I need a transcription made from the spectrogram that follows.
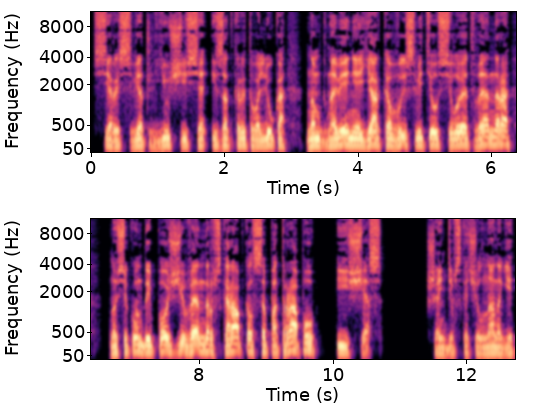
Серый свет, льющийся из открытого люка, на мгновение ярко высветил силуэт Веннера, но секундой позже Веннер вскарабкался по трапу и исчез. Шенди вскочил на ноги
